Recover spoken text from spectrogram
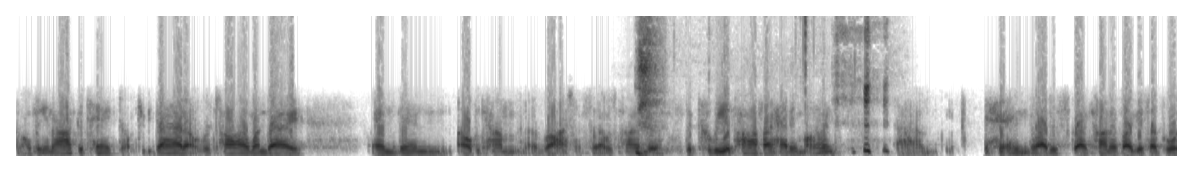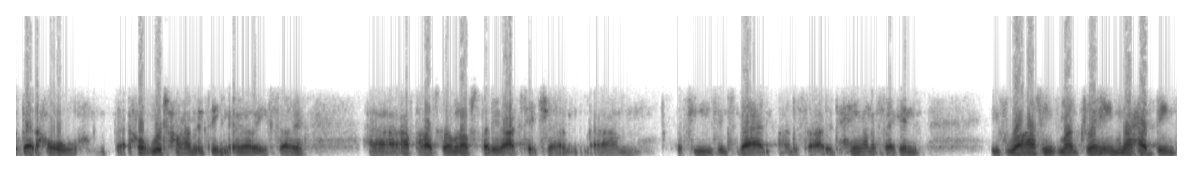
I'll be an architect, I'll do that, I'll retire one day and then I'll become a writer. So that was kind of the, the career path I had in mind. Um, and I just, I kind of, I guess I brought that whole, that whole retirement thing early. So uh, after high school, I went off architecture. Um, a few years into that, I decided, hang on a second, if writing's my dream, and I had been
